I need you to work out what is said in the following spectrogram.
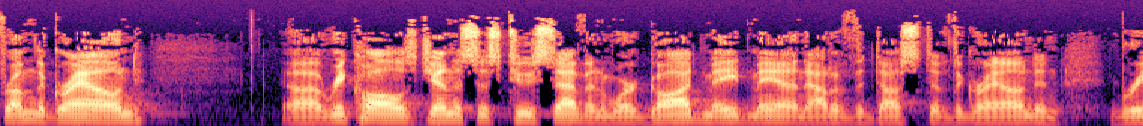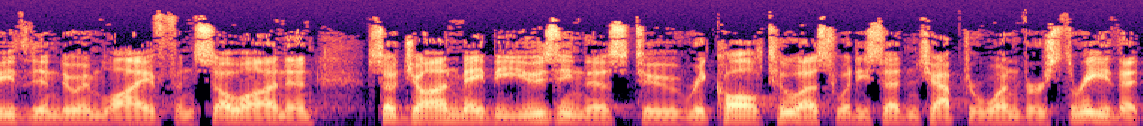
from the ground uh, recalls Genesis 2 7, where God made man out of the dust of the ground and breathed into him life and so on. And so John may be using this to recall to us what he said in chapter 1, verse 3 that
